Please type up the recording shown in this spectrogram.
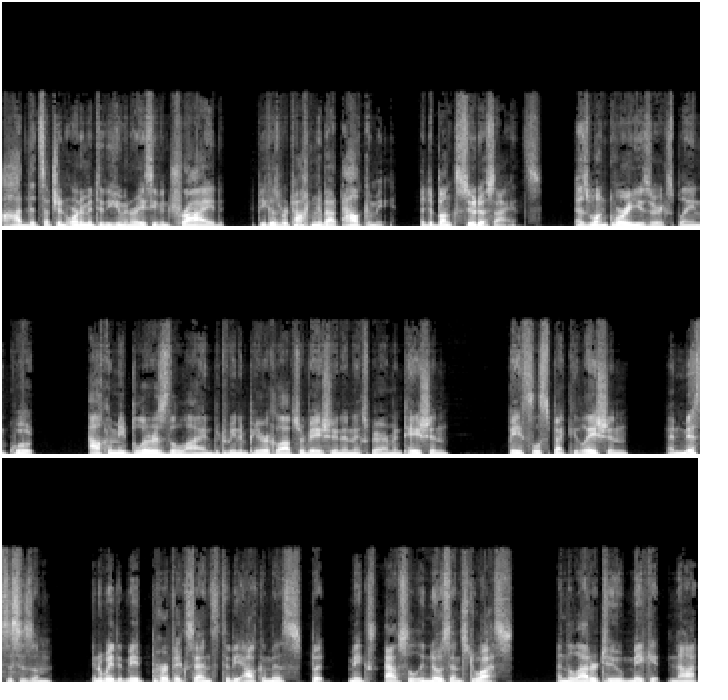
Odd that such an ornament to the human race even tried, because we're talking about alchemy, a debunked pseudoscience. As one Quora user explained, quote, alchemy blurs the line between empirical observation and experimentation, baseless speculation, and mysticism in a way that made perfect sense to the alchemists, but makes absolutely no sense to us. And the latter two make it not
